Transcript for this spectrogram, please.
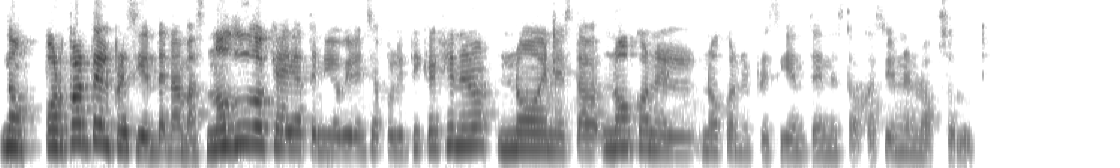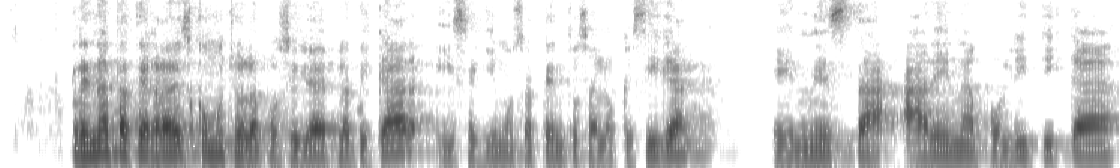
No, por parte del presidente nada más. No dudo que haya tenido violencia política de género, no, en esta, no, con el, no con el presidente en esta ocasión en lo absoluto. Renata, te agradezco mucho la posibilidad de platicar y seguimos atentos a lo que siga en esta arena política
